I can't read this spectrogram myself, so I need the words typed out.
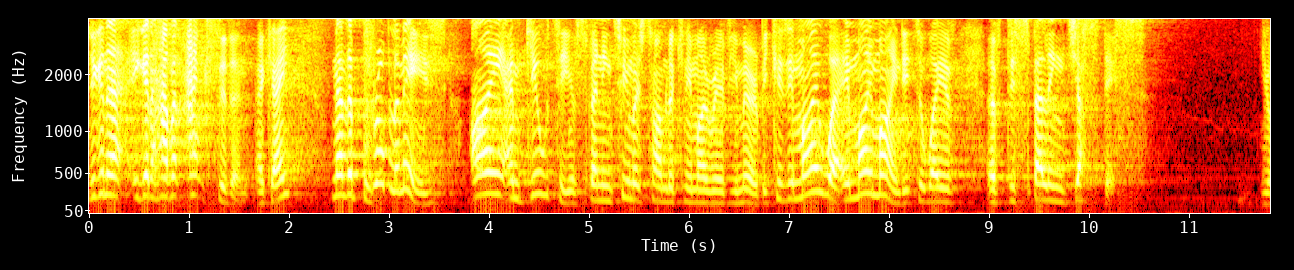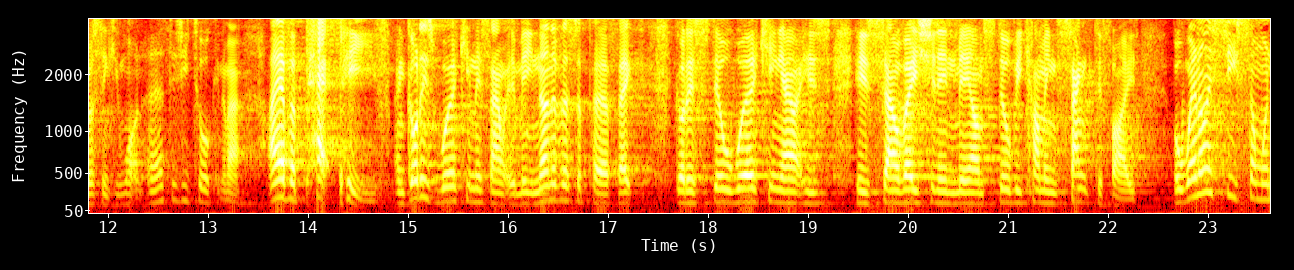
you're going to, you're going to have an accident, okay? Now, the problem is, I am guilty of spending too much time looking in my rearview mirror because, in my, way, in my mind, it's a way of, of dispelling justice. You're thinking, what on earth is he talking about? I have a pet peeve, and God is working this out in me. None of us are perfect. God is still working out his, his salvation in me. I'm still becoming sanctified. But when I see someone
